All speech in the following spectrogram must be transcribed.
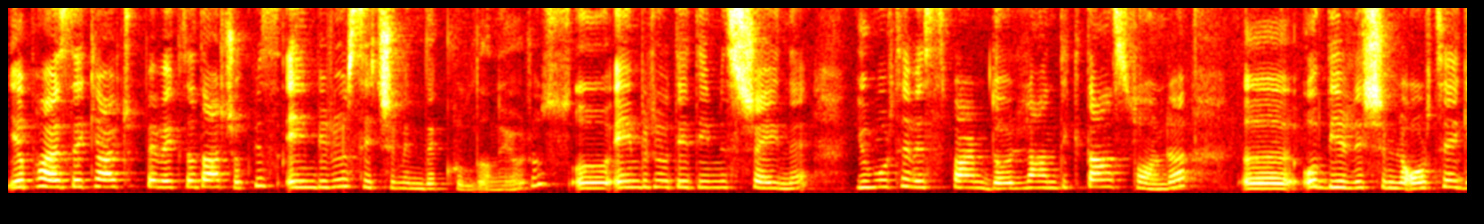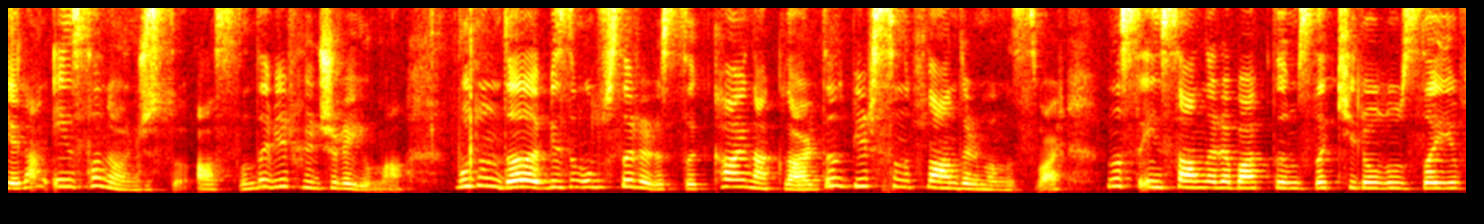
Yapay zeka tüp bebekte daha çok biz embriyo seçiminde kullanıyoruz. Ee, Embriyo dediğimiz şey ne? Yumurta ve sperm döllendikten sonra o birleşimle ortaya gelen insan öncüsü aslında bir hücre yumağı. Bunun da bizim uluslararası kaynaklarda bir sınıflandırmamız var. Nasıl insanlara baktığımızda kilolu, zayıf,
